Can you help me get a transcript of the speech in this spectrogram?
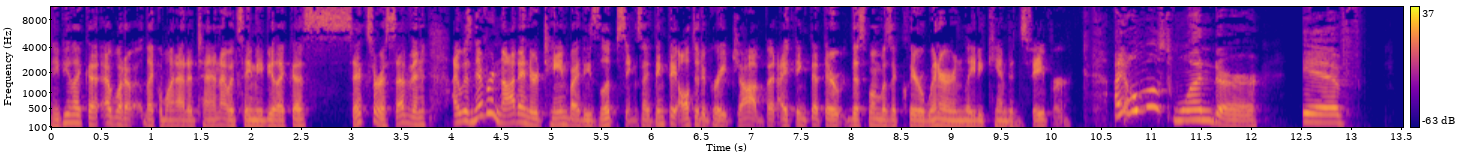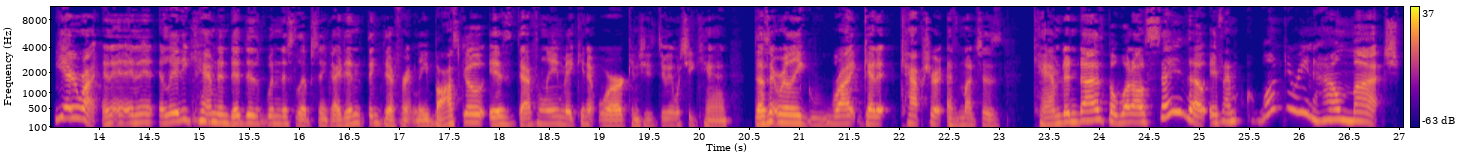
maybe like a what like a one out of ten, I would say maybe like a six or a seven. I was never not entertained by these lip syncs. I think they all did a great job, but I think that there this one was a clear winner in Lady Camden's favor. I almost wonder if, yeah, you're right. And, and, and Lady Camden did this, win this lip sync. I didn't think differently. Bosco is definitely making it work and she's doing what she can. Doesn't really right, get it, capture it as much as Camden does. But what I'll say though is I'm wondering how much,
